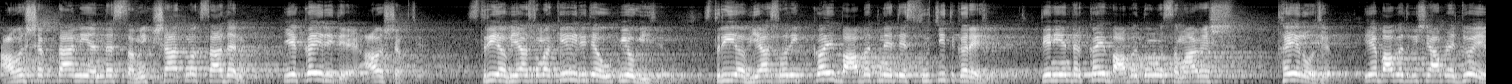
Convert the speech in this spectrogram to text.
આવશ્યકતાની અંદર સમીક્ષાત્મક સાધન એ કઈ રીતે આવશ્યક છે? સ્ત્રી અભ્યાસોમાં કેવી રીતે ઉપયોગી છે? સ્ત્રી અભ્યાસોની કઈ બાબતને તે સૂચિત કરે છે? તેની અંદર કઈ બાબતોનો સમાવેશ થયેલો છે? એ બાબત વિશે આપણે જોઈએ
